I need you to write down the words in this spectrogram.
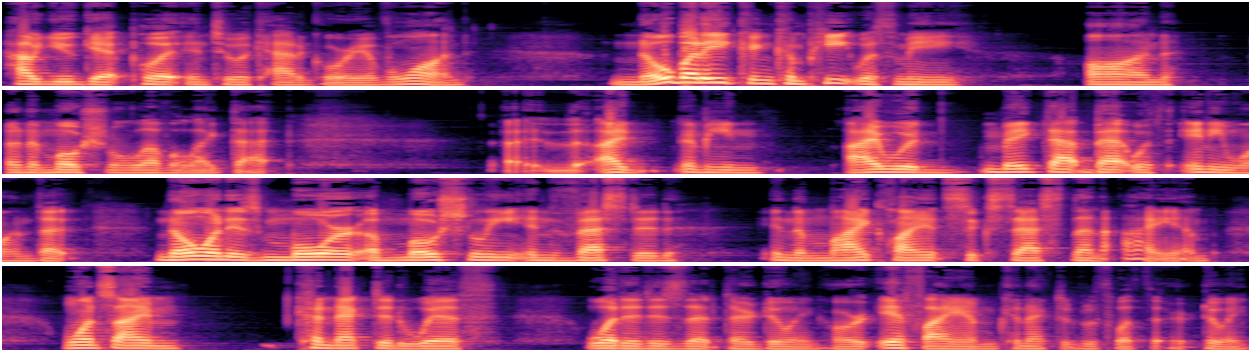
how you get put into a category of one. Nobody can compete with me on an emotional level like that. I I mean, I would make that bet with anyone that no one is more emotionally invested in the my client's success than I am. Once I'm connected with what it is that they're doing or if I am connected with what they're doing.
